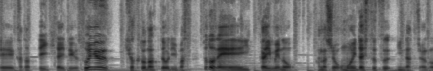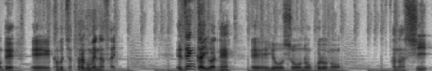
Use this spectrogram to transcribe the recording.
えー語っていきたいという、そういう企画となっております。ちょっとね、え1回目の話を思い出しつつになっちゃうので、えー、かぶっちゃったらごめんなさい。え前回はね、え幼少の頃の話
